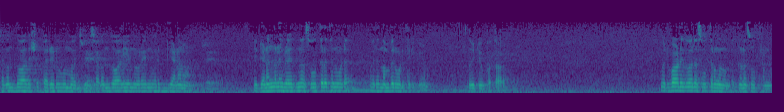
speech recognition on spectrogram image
ശകന്ത്വാദിഷു പരരൂപം വച്ചു ശകന്ത്വാദി എന്ന് പറയുന്ന ഒരു ഗണമാണ്. ഈ ഗണങ്ങളിൽ വരുന്ന സൂത്രത്തിനൂടെ ഒരു നമ്പർ കൊടുത്തിരിക്കുകയാണ്. നൂറ്റി മുപ്പത്തി ആറ് ഒരുപാട് ഇതുപോലെ സൂത്രങ്ങളുണ്ട് ഗണസൂത്രങ്ങൾ.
